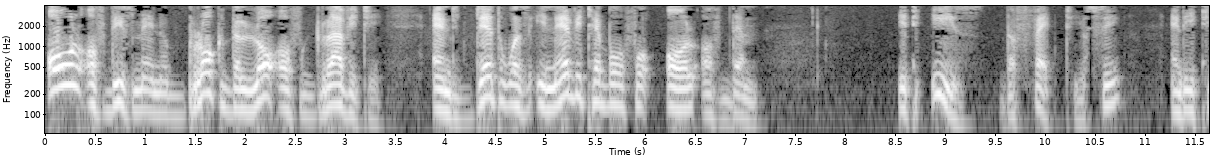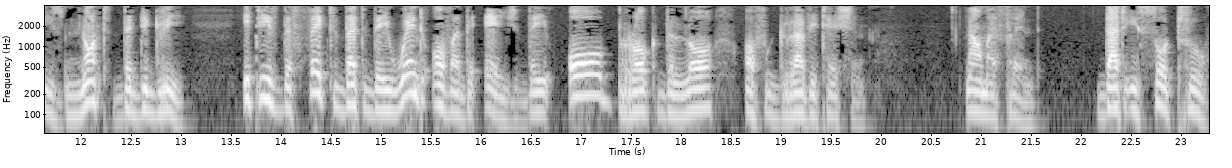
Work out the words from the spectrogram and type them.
All of these men broke the law of gravity and death was inevitable for all of them. It is the fact, you see, and it is not the degree. It is the fact that they went over the edge. They all broke the law of gravitation. Now, my friend, that is so true.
